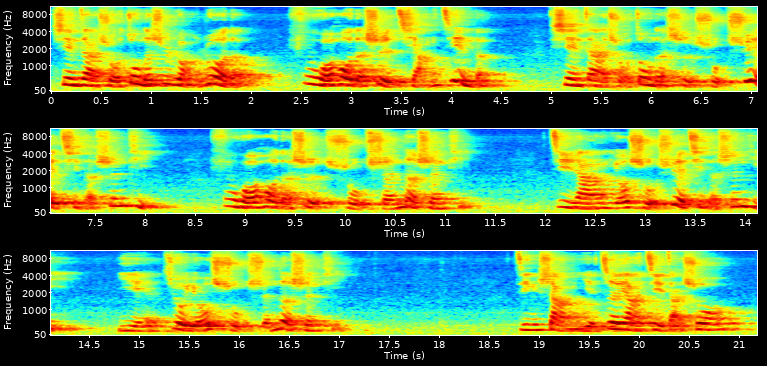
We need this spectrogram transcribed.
现在所种的是软弱的，复活后的是强健的。现在所种的是属血气的身体，复活后的是属神的身体。既然有属血气的身体，也就有属神的身体。经上也这样记载说：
